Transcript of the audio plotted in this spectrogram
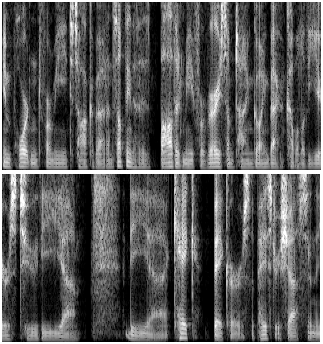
important for me to talk about, and something that has bothered me for very some time, going back a couple of years to the uh, the uh, cake bakers, the pastry chefs in the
